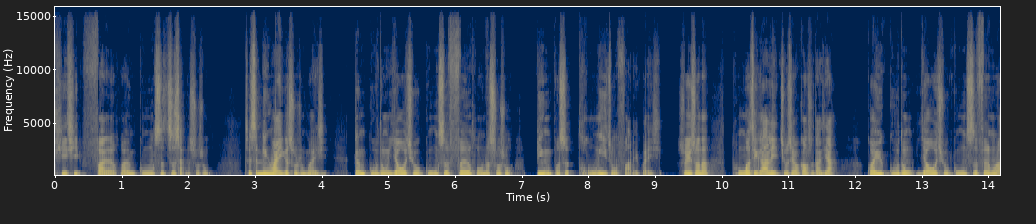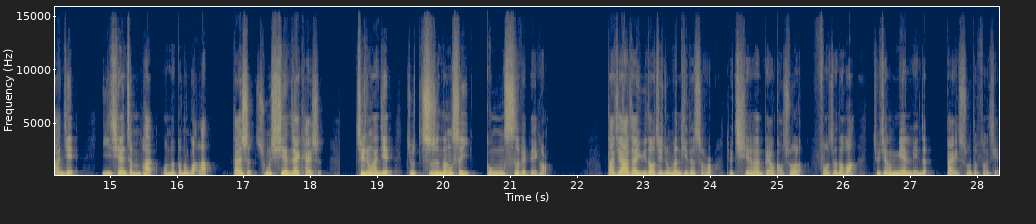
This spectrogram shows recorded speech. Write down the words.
提起返还公司资产的诉讼，这是另外一个诉讼关系，跟股东要求公司分红的诉讼并不是同一种法律关系。所以说呢，通过这个案例就是要告诉大家，关于股东要求公司分红案件，以前怎么判我们不能管了，但是从现在开始，这种案件就只能是以公司为被告。大家在遇到这种问题的时候，就千万不要搞错了，否则的话就将面临着败诉的风险。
